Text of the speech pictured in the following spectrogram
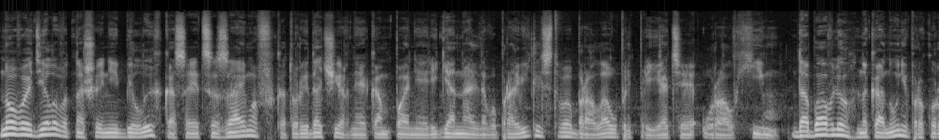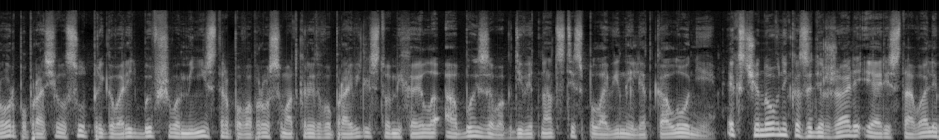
Новое дело в отношении Белых касается займов, которые дочерняя компания регионального правительства брала у предприятия «Уралхим». Добавлю, накануне прокурор попросил суд приговорить бывшего министра по вопросам открытого правительства Михаила Абызова к 19,5 лет колонии. Экс-чиновника задержали и арестовали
